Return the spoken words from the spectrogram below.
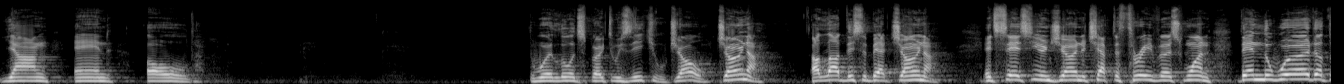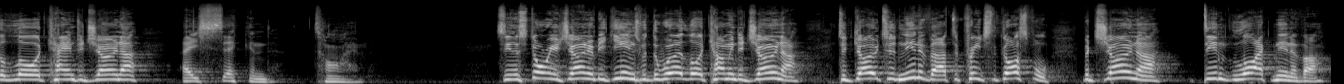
young and old. The word the Lord spoke to Ezekiel, Joel, Jonah. I love this about Jonah. It says here in Jonah chapter 3, verse 1 Then the word of the Lord came to Jonah a second time. See, the story of Jonah begins with the word the Lord coming to Jonah to go to Nineveh to preach the gospel. But Jonah didn't like Nineveh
